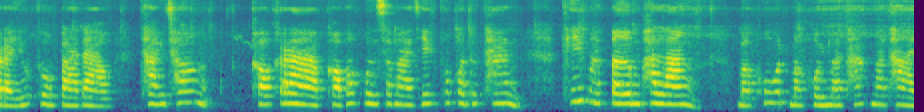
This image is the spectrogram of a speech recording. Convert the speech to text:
ประยุกต์ทงปลาดาวทางช่อง ขอกราบขอพระคุณสมาชิกทุกคนทุกท่าน ที่มาเติมพลัง มาพูดมาคุยมาทักมาทาย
